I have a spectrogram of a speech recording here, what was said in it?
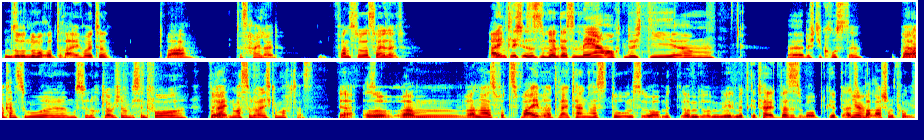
Unsere Nummer drei heute war das Highlight. Fandst du das Highlight? Eigentlich ist es sogar das. Mehr auch durch die, ähm, äh, durch die Kruste. Ja. Da kannst du, äh, musst du noch, glaube ich, noch ein bisschen vorbereiten, ja. was du da eigentlich gemacht hast. Ja, also ähm, wann war es? Vor zwei oder drei Tagen hast du uns überhaupt mit, ähm, mitgeteilt, was es überhaupt gibt, als ja. Überraschung von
